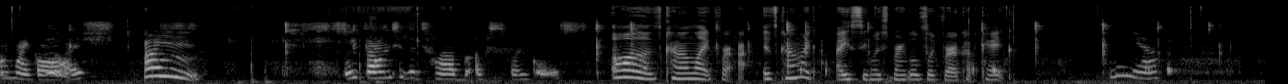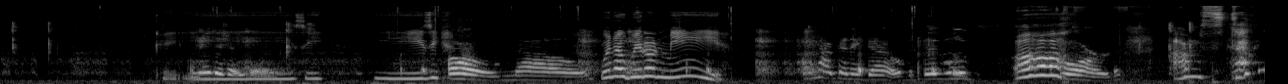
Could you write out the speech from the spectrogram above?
Oh my gosh. Oh. We fell into the tub of sprinkles. Oh, it's kind of like for it's kind of like icing with sprinkles, like for a cupcake. Yeah. Okay, I made it over. easy, easy. Oh no. Wait, no, wait on me. I'm not gonna go, but this looks Oh, hard. I'm stuck. How can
